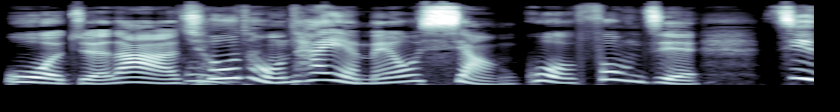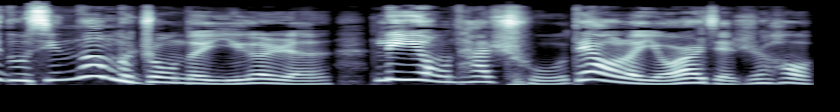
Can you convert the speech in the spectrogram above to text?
我觉得啊，秋桐她也没有想过凤姐。嫉妒心那么重的一个人，利用他除掉了尤二姐之后，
